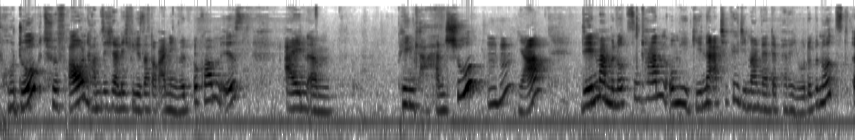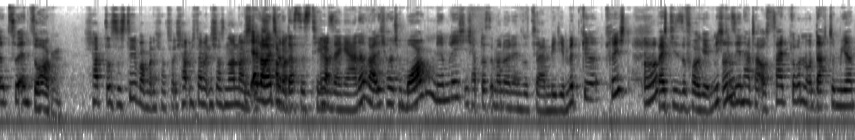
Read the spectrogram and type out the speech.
Produkt für Frauen, haben sicherlich, wie gesagt, auch einige mitbekommen, ist ein ähm, pinker Handschuh, ja, den man benutzen kann, um Hygieneartikel, die man während der Periode benutzt, äh, zu entsorgen. Ich habe das System aber nicht ganz, ich habe mich damit nicht Ich auseinandergesetzt. erläutere aber- das System ja. sehr gerne, weil ich heute Morgen nämlich, ich habe das immer nur in den sozialen Medien mitgekriegt, weil ich diese Folge eben nicht gesehen hatte aus Zeitgründen und dachte mir,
